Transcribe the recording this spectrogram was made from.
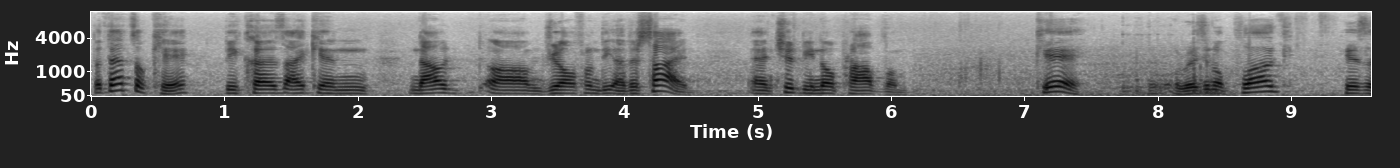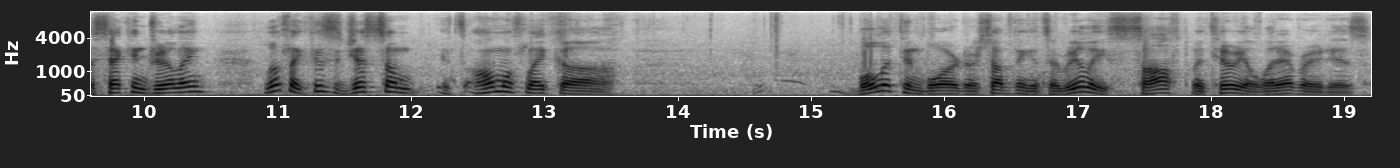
But that's okay because I can now um, drill from the other side and should be no problem. Okay, original plug. Here's the second drilling. Looks like this is just some, it's almost like a bulletin board or something. It's a really soft material, whatever it is.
